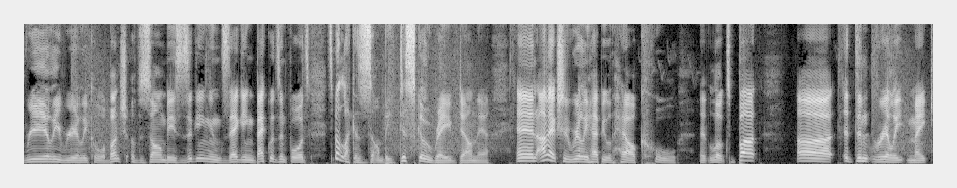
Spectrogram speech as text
really, really cool. A bunch of zombies zigging and zagging backwards and forwards. It's a bit like a zombie disco rave down there. And I'm actually really happy with how cool it looks, but uh, it didn't really make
